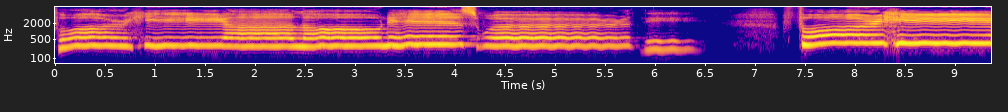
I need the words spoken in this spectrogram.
For he alone is worthy. For he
